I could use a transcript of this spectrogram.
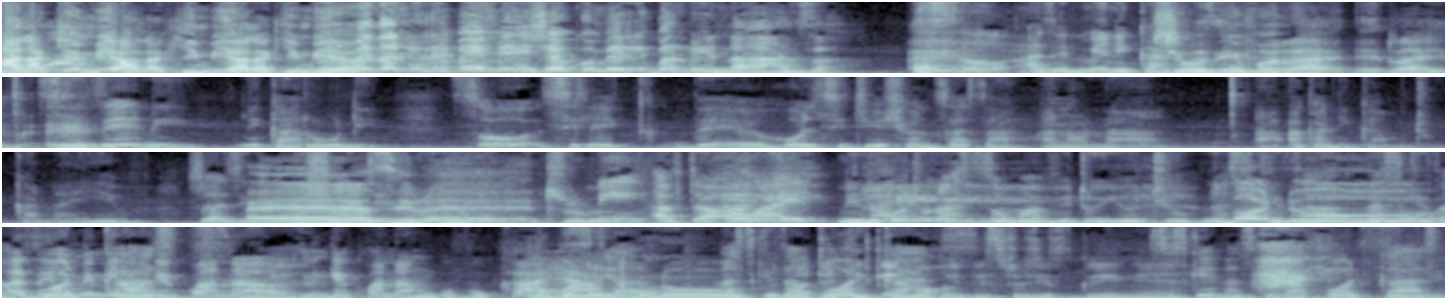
anakimbia anakimbia anakimbia. Riba imeisha kumbe riba ndo inaanza. So as in mi she nikarudi in for a a ride. Eh. nikarudi. So si like the whole situation sasa anaona a- aka nikamtuka naive so as in Eh, as in, eh, true. after a while nilikuwa tu nasoma vitu youtube nasikiza nasikiza As in, mimi ningekuwa na Eh. ningekuwa na nguvu kaya. like, no. nasikiza podcast eh. sisikia nasikiza podcast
